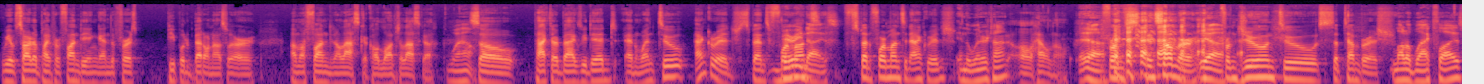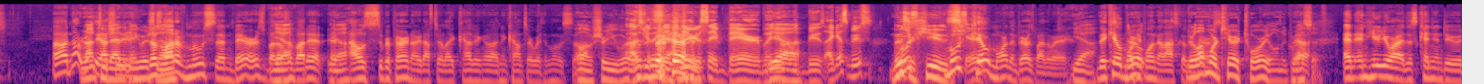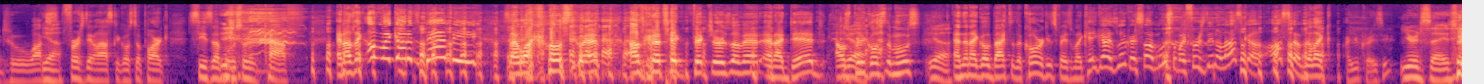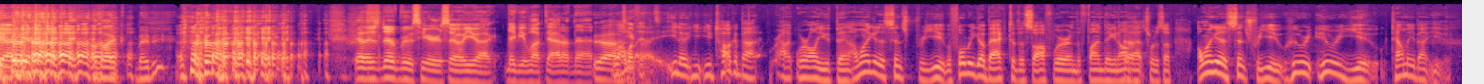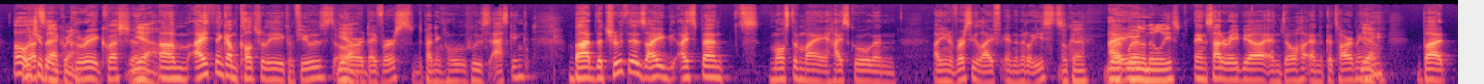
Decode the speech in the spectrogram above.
we started applying for funding and the first people to bet on us were um, a fund in Alaska called Launch Alaska. Wow. So packed our bags we did and went to Anchorage. Spent four Very months. nice. Spent four months in Anchorage. In the wintertime? Oh hell no. Yeah. From s- in summer. Yeah. From June to September-ish. A lot of black flies. Uh, not Not really. too bad in actually, Anchorage, there's a lot of moose and bears, but that Yeah. was about it. And Yeah. I was super paranoid after like having an encounter with a moose. So. Oh, I'm sure you were. I was Those gonna are say, I the- thought you were gonna say bear, but Yeah. went with moose. I guess moose. moose, are huge. Moose Scary. kill more than bears, by the way. Yeah. They kill more They're people in Alaska. They're a than lot more territorial and Yeah. And and here you are, this Kenyan dude who walks Yeah. first day in Alaska, goes to a park, sees a moose with his calf, and I was like, oh my god, it's Bambi! so I walk close to it. I was gonna take pictures of it, and I did. I was Yeah. pretty close to the moose. Yeah. And then I go back to the co-working space. I'm like, hey guys, look, I saw a moose on my first day in Alaska. Awesome. They're like, are you crazy? You're insane. Yeah, yeah. I was like, maybe. Yeah, there's no moose here, so you uh, maybe lucked out on that. Yeah. Well, wanna- you know, you, you talk about where- where all you've been. I want to get a sense for you before we go back to the software and the funding and all that sort of stuff. I want to get a sense for you. Who are who are you? Tell me about you. Oh, What's that's your a great question. Yeah. Um, I think I'm culturally confused Yeah. or diverse, depending who who's asking. But the truth is, I I spent most of my high school and uh, university life in the Middle East, Okay, where, I- where in the Middle East? in Saudi Arabia and Doha and Qatar mainly. Yeah. But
